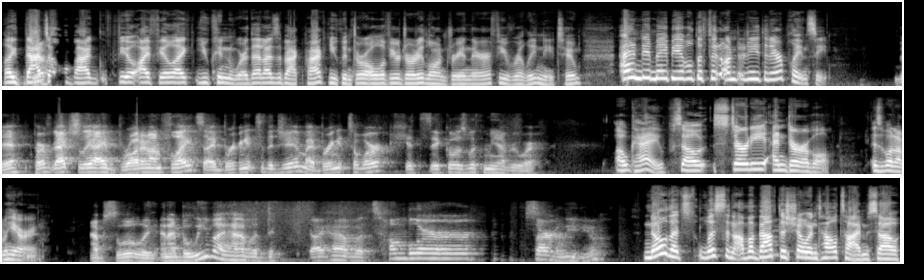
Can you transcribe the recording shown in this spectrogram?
Like that's Yeah. a whole bag feel I feel like you can wear that as a backpack. You can throw all of your dirty laundry in there if you really need to. And it may be able to fit underneath an airplane seat. Yeah, perfect. Actually, I brought it on flights. I bring it to the gym. I bring it to work. It's it goes with me everywhere. Okay. So sturdy and durable is what I'm hearing. Absolutely. And I believe I have a I have a tumbler. Sorry to leave you. No, that's listen, I'm about the show and tell time. So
